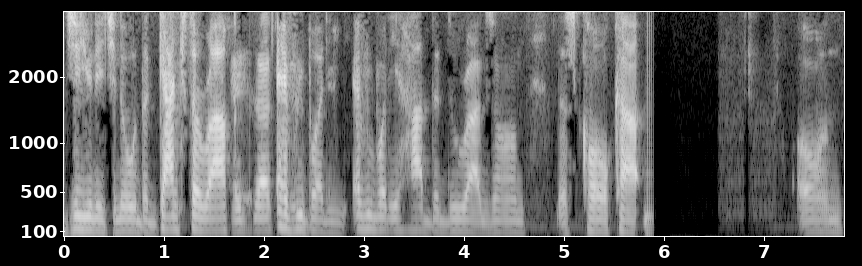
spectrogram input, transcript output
G Unit. You know, the gangster rap. Exactly. Everybody, everybody had the durags on, the skull cap on,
